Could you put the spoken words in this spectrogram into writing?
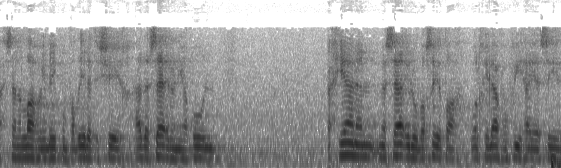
أحسن الله إليكم فضيلة الشيخ هذا سائل يقول أحيانا مسائل بسيطة والخلاف فيها يسير.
